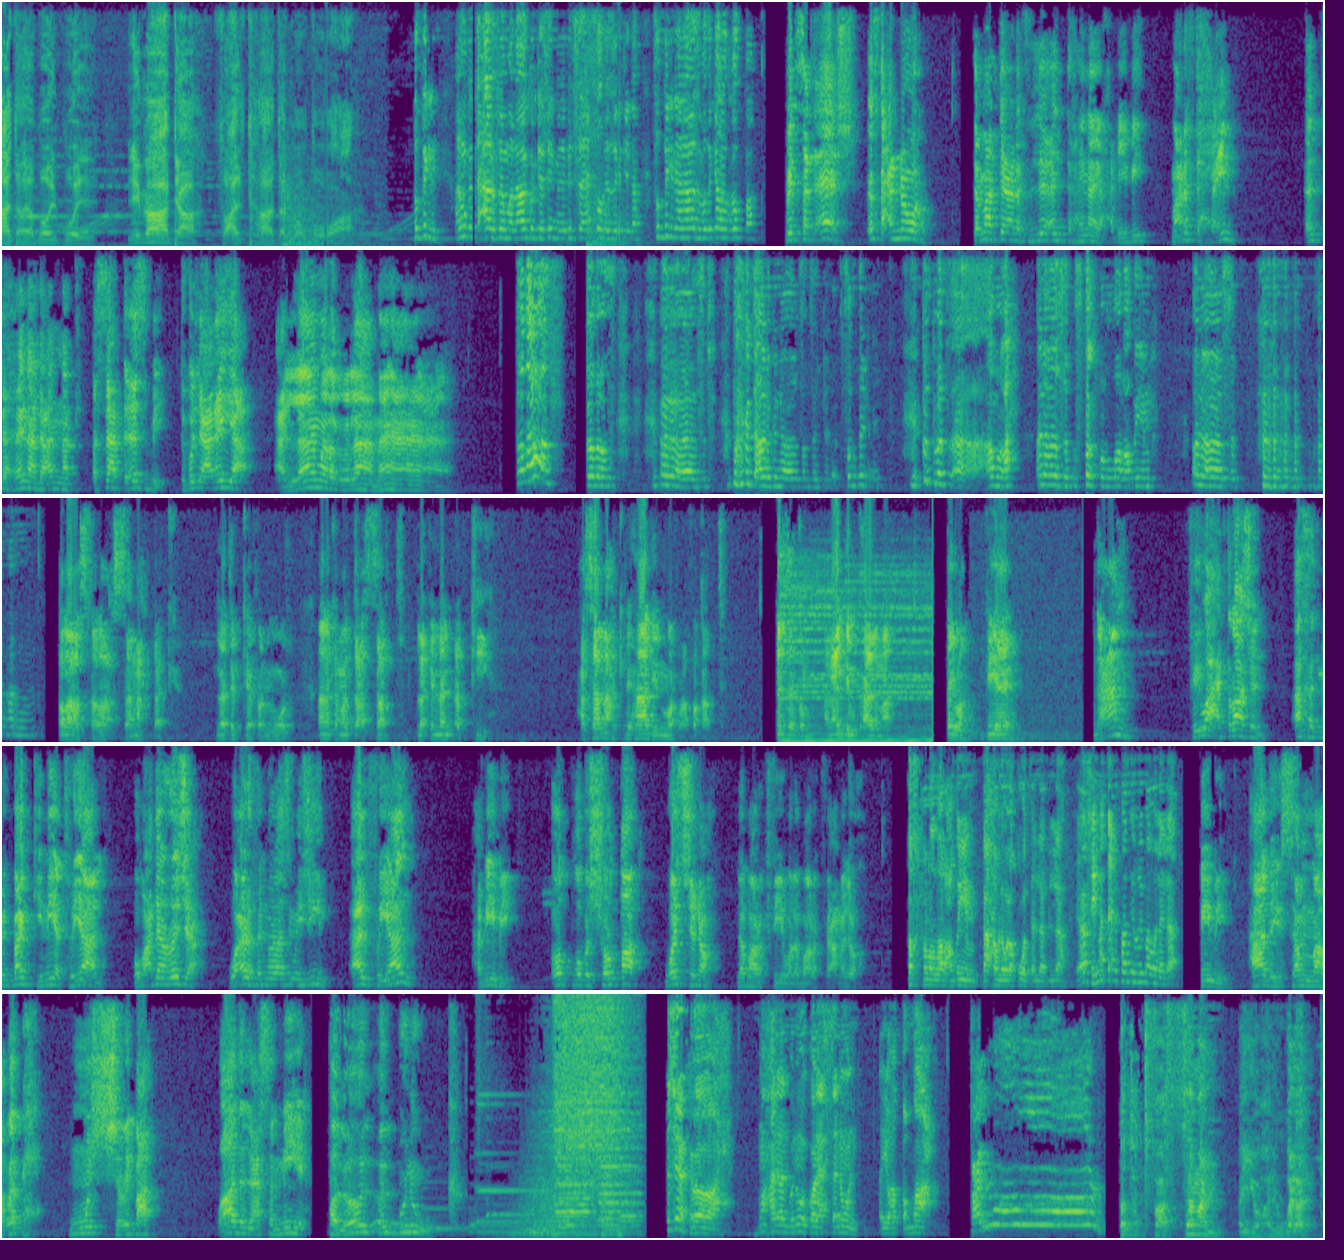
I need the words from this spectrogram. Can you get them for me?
لماذا يا بلبل؟ لماذا فعلت هذا الموضوع؟ صدقني أنا ما كنت عارف لما أنا أكل كثير من البيتزا يحصل لي زي كذا. صدقني أنا اسف اذا كانت غلطه بيتزا إيش؟ افتح النور. أنت ما تعرف ليه أنت هنا يا حبيبي؟ ما عرفت الحين؟ أنت هنا لأنك اسعت اسمي. تقول لي علي. علامة الغلام. خلاص خلاص. أنا آسف. ما كنت عارف انه يحصل زي كذا. صدقني. كنت بس أمرح. أنا آسف. استغفر الله العظيم. أنا آسف. خلاص خلاص. سامحتك. لا تبكي يا فلمور أنا كمان تعثرت لكن لن أبكي. حسامحك لهذه المرة فقط. عزكم أنا عندي مكالمة. أيوه. في إيه؟ نعم. في واحد راشن. أخذ من بنكي مية ريال وبعدين رجع وعرف إنه لازم يجيب ألف ريال. حبيبي اطلب الشرطة وسجنه لا بارك فيه ولا بارك في عمله. استغفر الله العظيم لا حول ولا قوة إلا بالله. يا أخي ما تعرف هذه الربا ولا لا؟ حبيبي هذا يسمى ربح مش ربا. وهذا اللي أسميه حلال البنوك. شك راح. مو حلال بنوك ولا يحسنون أيها الطماع. فالمور ستدفع الثمن أيها الولد.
